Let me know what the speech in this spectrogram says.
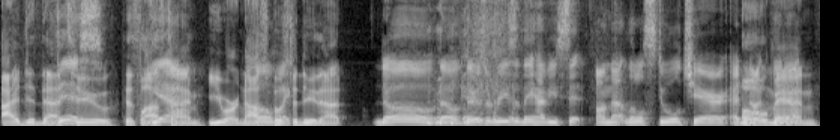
I, I did that This- too this last yeah. time. You are not Oh, supposed my- to do that. No, no. There's a reason they have you sit on that little stool chair and Oh not get up. man.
